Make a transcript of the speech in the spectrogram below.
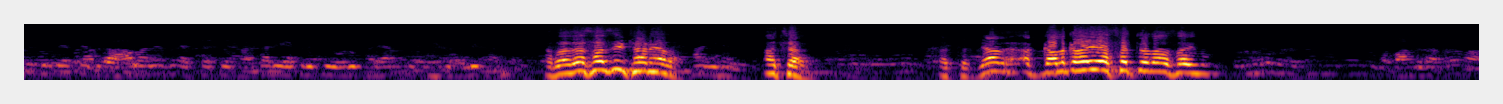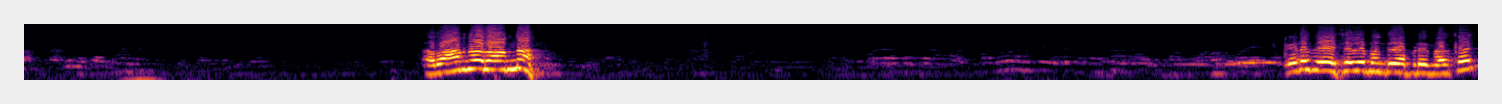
ਮੇਰੇ ਤੇ ਦਬਾਅ ਵਾਲੇ ਫਿਰ ਐਸਐਚਓ ਫੜਦਾ ਨਹੀਂ 1 ਰੁਪਏ ਹੋਰ ਫੜਿਆ ਉਹ ਵੀ ਫੜਦਾ ਰਾਜਾ ਸਾਸੀ ਥਾਣੇ ਵਾਲਾ ਹਾਂਜੀ ਹਾਂਜੀ। ਅੱਛਾ। ਅੱਛਾ ਯਾਰ ਅ- ਗੱਲ ਕਰਾਈ ਐਸਐਚਓ ਦਾ ਸਾਈਨ ਆਰਾਮ ਨਾਲ ਆਰਾਮ ਨਾਲ। ਕਿਹੜੇ ਦੇਸ਼ ਦੇ ਬੰਦੇ ਆਪਣੇ ਅਮਰੀਕਾ 'ਚ?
